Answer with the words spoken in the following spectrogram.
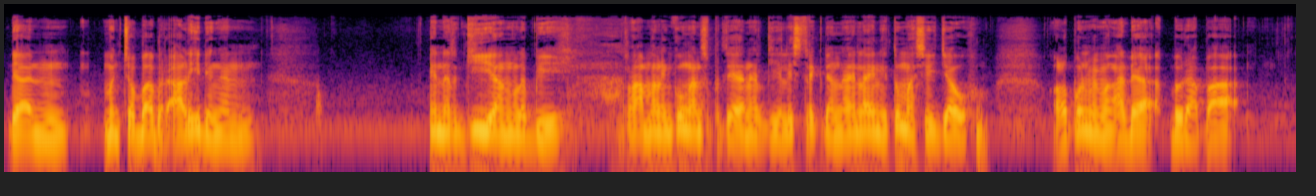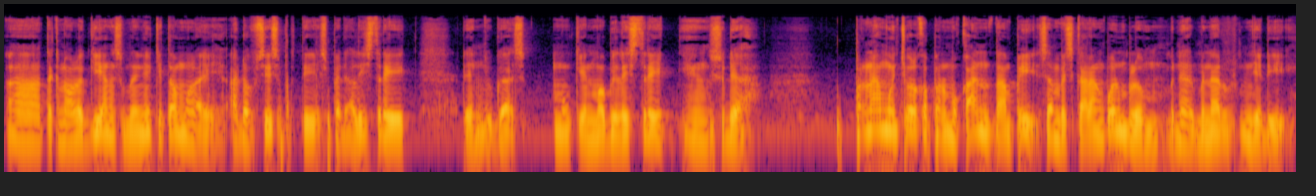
dan mencoba beralih dengan energi yang lebih ramah lingkungan seperti energi listrik dan lain-lain itu masih jauh. Walaupun memang ada beberapa uh, teknologi yang sebenarnya kita mulai adopsi seperti sepeda listrik dan juga mungkin mobil listrik yang sudah pernah muncul ke permukaan tapi sampai sekarang pun belum benar-benar menjadi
